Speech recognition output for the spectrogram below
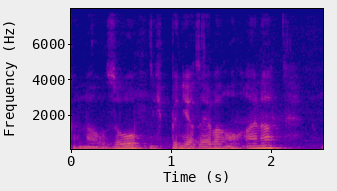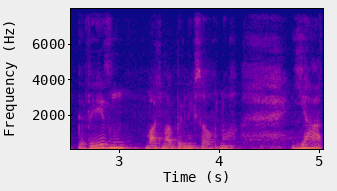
Genau so. Ich bin ja selber auch einer gewesen. Manchmal bin ich es auch noch. Ja,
